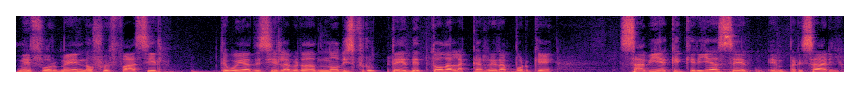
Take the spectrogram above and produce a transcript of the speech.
Me formé, no fue fácil. Te voy a decir la verdad, no disfruté de toda la carrera porque sabía que quería ser empresario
